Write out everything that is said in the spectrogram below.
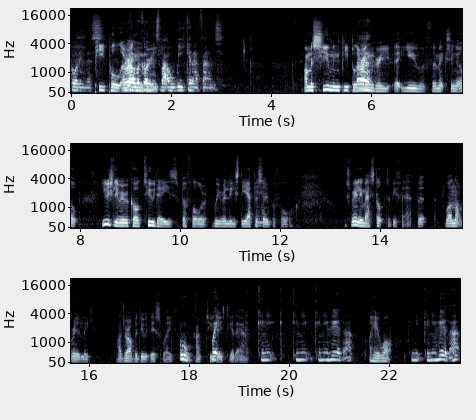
we're this. people we're are not recording angry. this about a week in advance. I'm assuming people are Ugh. angry at you for mixing it up. Usually we record two days before we release the episode before. It's really messed up to be fair, but well, not really. I'd rather do it this way Ooh, have two wait. days to get it out. Can you can you can you hear that? I hear what? Can you can you hear that?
